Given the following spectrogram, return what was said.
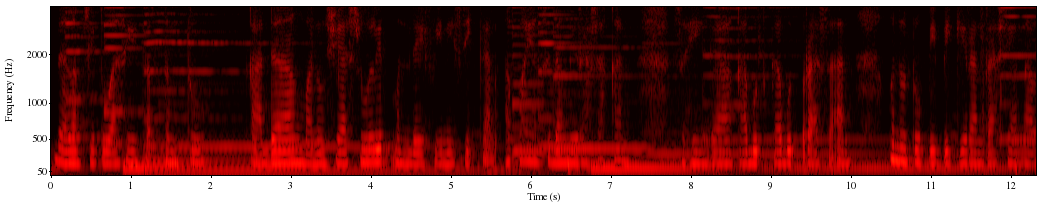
Dalam situasi tertentu, kadang manusia sulit mendefinisikan apa yang sedang dirasakan, sehingga kabut-kabut perasaan menutupi pikiran rasional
